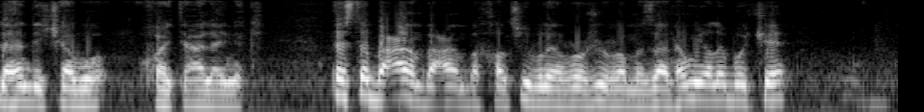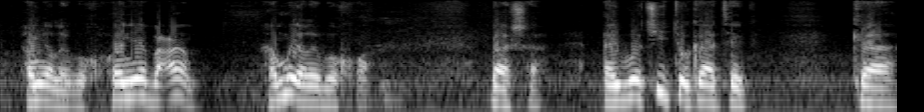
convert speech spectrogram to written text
لهندك شابو خوي تعالى إنك استبعان بعام بخلشي بلين رجل رمضان هم يلا بو هم يلا بخوا ونيا بعام هم يلا بخوا باشا أي بوشي تو كاتك ك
